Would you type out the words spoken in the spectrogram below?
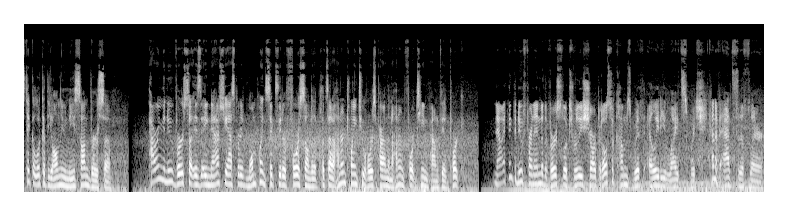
take a look at the all new Nissan Versa. Powering the new Versa is a naturally aspirated 1.6 liter four cylinder that puts out 122 horsepower and then 114 pound feet of torque. Now, I think the new front end of the Versa looks really sharp. It also comes with LED lights, which kind of adds to the flair.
